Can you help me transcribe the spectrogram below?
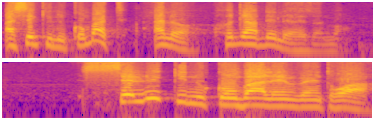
à ceux qui nous combattent. Alors, regardez le raisonnement. Celui qui nous combat l'M23,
